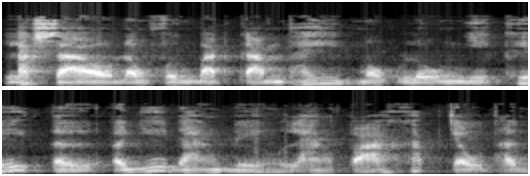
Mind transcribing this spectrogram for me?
Lát sau, Đông Phương Bạch cảm thấy một luồng nhiệt khí từ ở dưới đan điền lan tỏa khắp châu thân.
